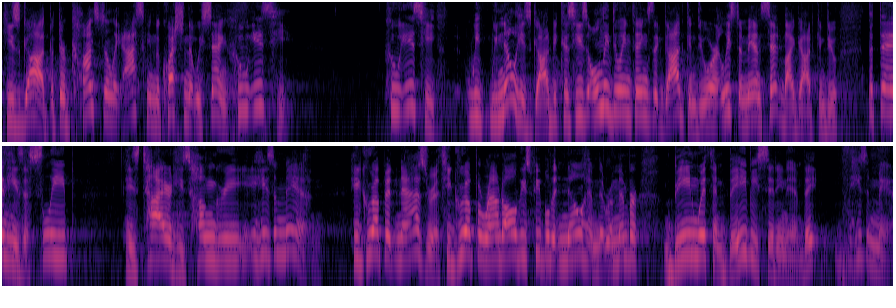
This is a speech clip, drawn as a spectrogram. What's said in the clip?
he's God, but they're constantly asking the question that we sang Who is he? Who is he? We, we know he's God because he's only doing things that God can do, or at least a man sent by God can do. But then he's asleep, he's tired, he's hungry, he's a man. He grew up at Nazareth. He grew up around all these people that know him, that remember being with him, babysitting him. They, he's a man.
